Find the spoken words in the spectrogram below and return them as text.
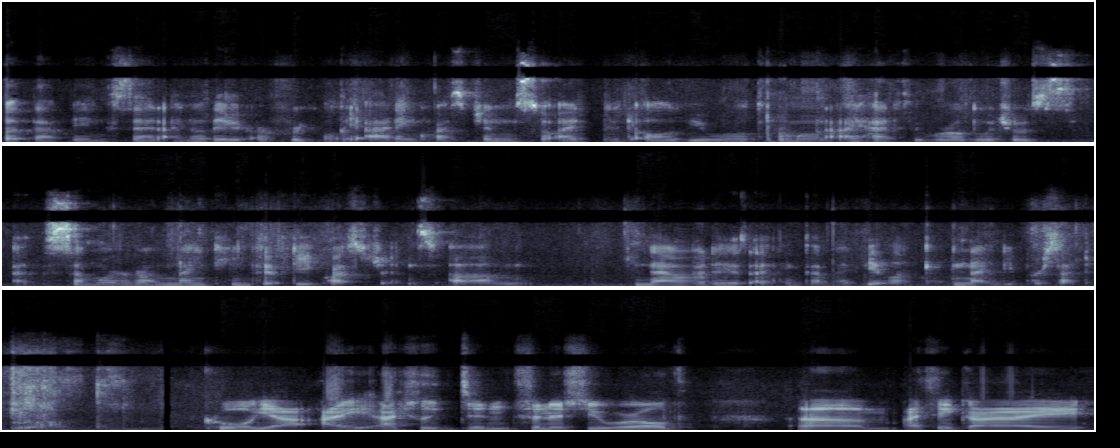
but that being said, I know they are frequently adding questions. So I did all of U World from when I had U World, which was somewhere around 1950 questions. Um, nowadays, I think that might be like 90% of U World. Cool. Yeah, I actually didn't finish UWorld. Um, I think I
